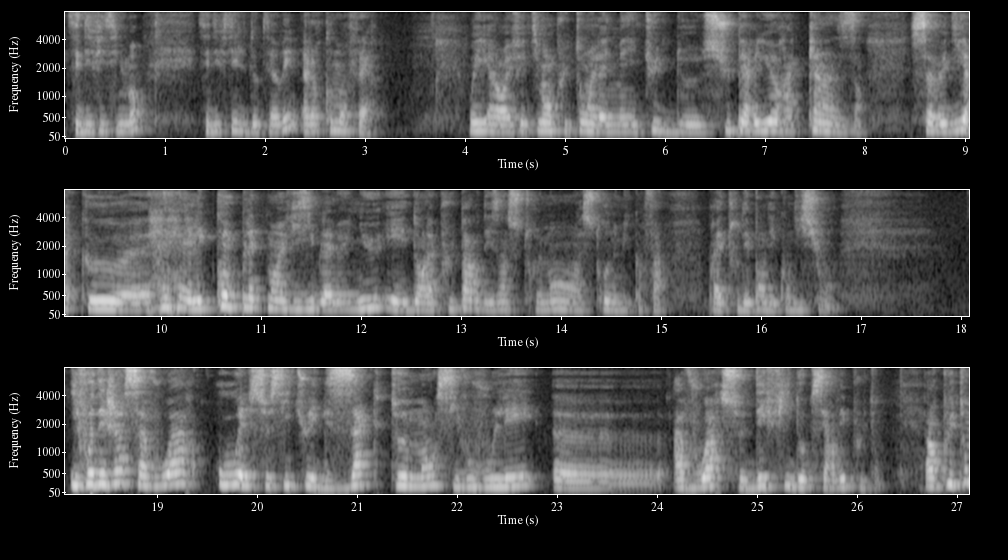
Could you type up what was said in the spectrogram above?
c'est difficilement, c'est difficile d'observer. Alors comment faire? Oui, alors effectivement, Pluton, elle a une magnitude de supérieure à 15 ça veut dire qu'elle euh, est complètement invisible à l'œil nu et dans la plupart des instruments astronomiques. Enfin, après, tout dépend des conditions. Il faut déjà savoir où elle se situe exactement si vous voulez euh, avoir ce défi d'observer Pluton. Alors Pluton,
